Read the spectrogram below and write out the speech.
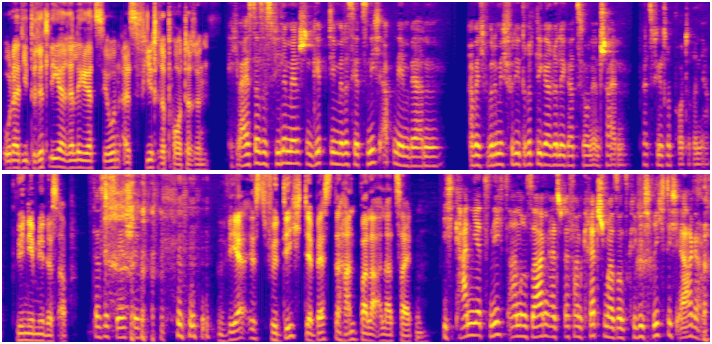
oder die Drittliga-Relegation als Field-Reporterin? Ich weiß, dass es viele Menschen gibt, die mir das jetzt nicht abnehmen werden. Aber ich würde mich für die Drittliga-Relegation entscheiden, als Field Reporterin, ja. Wir nehmen dir das ab. Das ist sehr schön. Wer ist für dich der beste Handballer aller Zeiten? Ich kann jetzt nichts anderes sagen als Stefan Kretschmer, sonst kriege ich richtig Ärger.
